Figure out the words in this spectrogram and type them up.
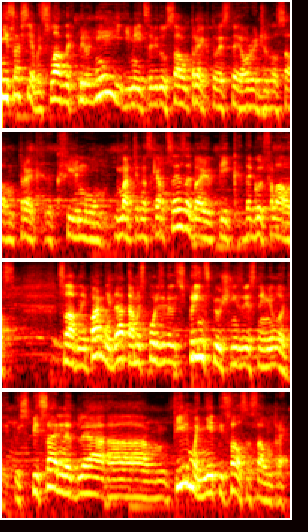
Не совсем. Из славных перней имеется в виду саундтрек, то есть original саундтрек к фильму Мартина Скорцезе, биопик The Good Flowers, славные парни, да, там использовались в принципе очень известные мелодии. То есть специально для э, фильма не писался саундтрек.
